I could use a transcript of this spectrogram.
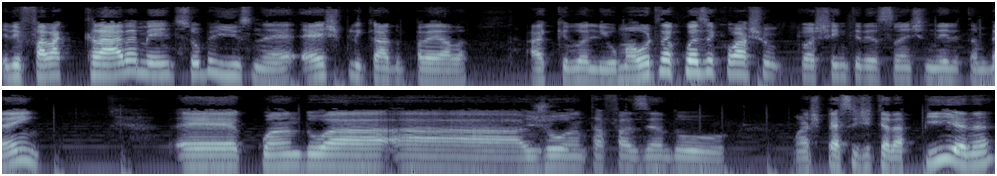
ele fala claramente sobre isso, né? É explicado para ela aquilo ali. Uma outra coisa que eu, acho, que eu achei interessante nele também é quando a, a Joan tá fazendo uma espécie de terapia, né?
